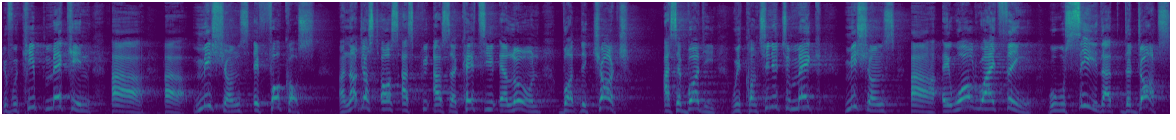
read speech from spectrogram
if we keep making uh, uh, missions a focus, and not just us as, as a KT alone, but the church as a body, we continue to make missions uh, a worldwide thing, we will see that the dots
